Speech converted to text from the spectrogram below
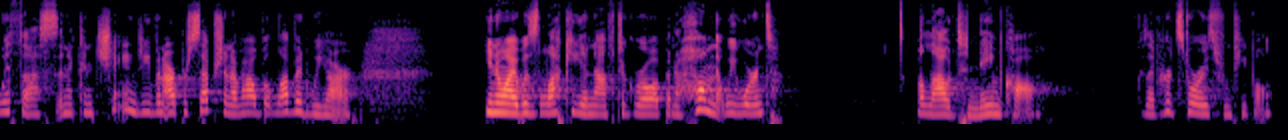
with us, and it can change even our perception of how beloved we are. You know, I was lucky enough to grow up in a home that we weren't allowed to name call because I've heard stories from people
